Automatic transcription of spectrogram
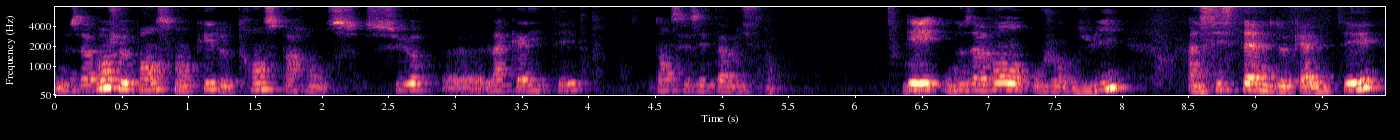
nous avons, je pense, manqué de transparence sur euh, la qualité dans ces établissements. Et nous avons aujourd'hui un système de qualité,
